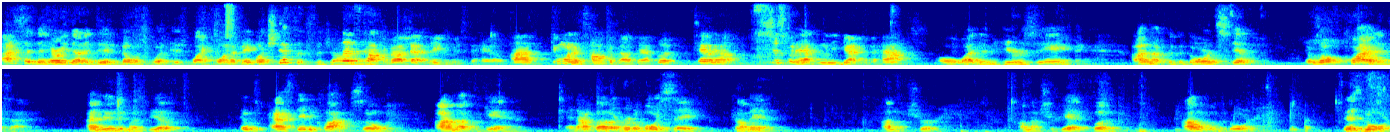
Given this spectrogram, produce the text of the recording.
I said to Harry that I didn't know what his wife wanted made much difference to John. Let's talk about that later, Mr. Hale. I do want to talk about that, but tell now, just what happened when you got to the house? Oh, I didn't hear or see anything. I knocked at the door and still. It was all quiet inside. I knew they must be up. It was past eight o'clock, so I knocked again, and I thought I heard a voice say, Come in. I'm not sure. I'm not sure yet, but I opened the door. This door.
